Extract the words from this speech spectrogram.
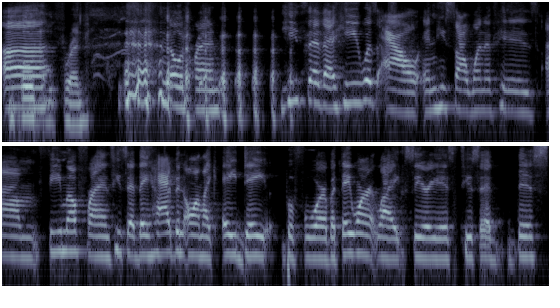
Old, uh, old friend. an old friend. he said that he was out and he saw one of his um female friends he said they had been on like a date before but they weren't like serious he said this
